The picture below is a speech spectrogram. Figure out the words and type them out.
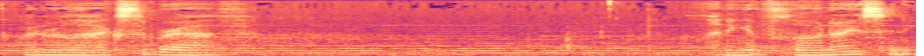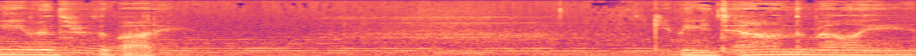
Go and relax the breath letting it flow nice and even through the body. Keeping it down in the belly.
